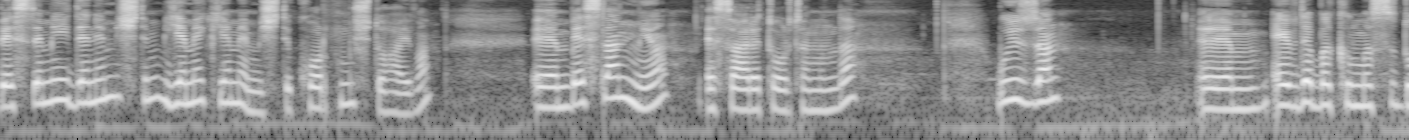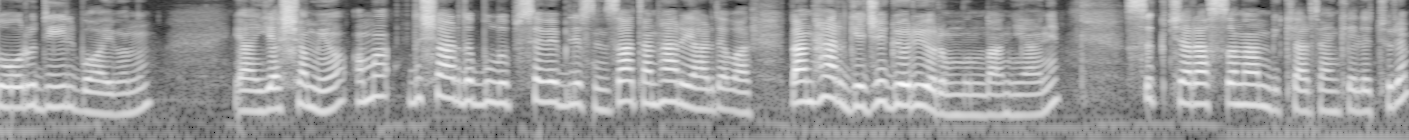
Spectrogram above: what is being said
beslemeyi denemiştim. Yemek yememişti. Korkmuştu hayvan. Ee, beslenmiyor esaret ortamında. Bu yüzden e, evde bakılması doğru değil bu hayvanın. Yani yaşamıyor ama dışarıda bulup sevebilirsiniz. Zaten her yerde var. Ben her gece görüyorum bundan yani. Sıkça rastlanan bir kertenkele türü.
